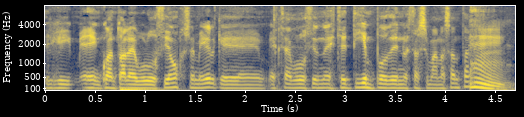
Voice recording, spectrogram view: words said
En cuanto a la evolución, José Miguel, que esta evolución de este tiempo de nuestra Semana Santa. Mm,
